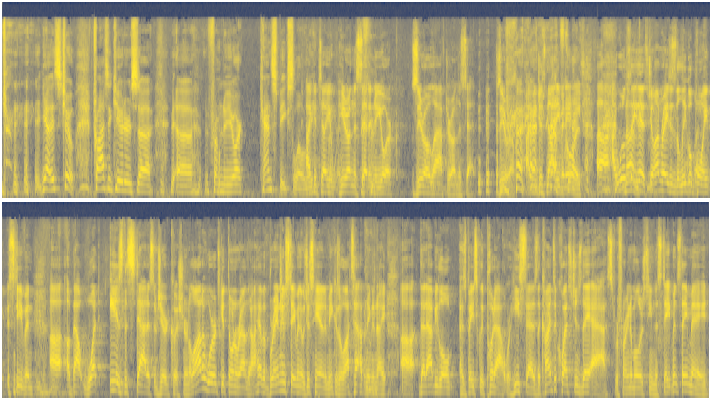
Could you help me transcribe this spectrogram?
Yeah, it's true. Prosecutors uh, uh, from New York can speak slowly. I can tell you here on the set in New York, zero laughter on the set. Zero. I mean, just not even any. Uh, I will say this John raises the legal point, Steven, uh, about what is the status of Jared Kushner. And a lot of words get thrown around there. I have a brand new statement that was just handed to me because a lot's happening tonight uh, that Abbe Lowell has basically put out where he says the kinds of questions they asked, referring to Mueller's team, the statements they made,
